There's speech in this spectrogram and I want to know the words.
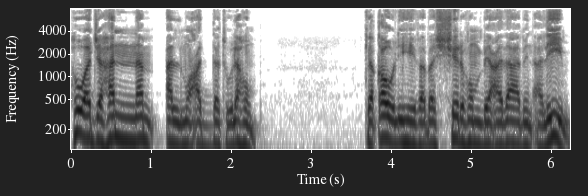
هو جهنم المعدة لهم. كقوله فبشرهم بعذاب أليم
